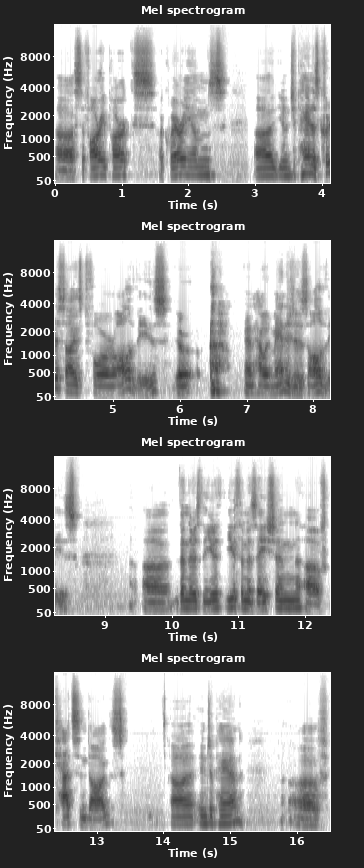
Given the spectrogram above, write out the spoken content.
Uh, safari parks, aquariums. Uh, you know, Japan is criticized for all of these and how it manages all of these. Uh, then there's the euth- euthanization of cats and dogs uh, in Japan. Of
